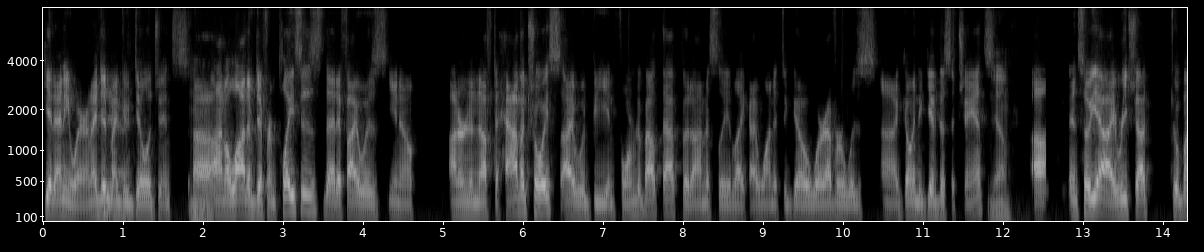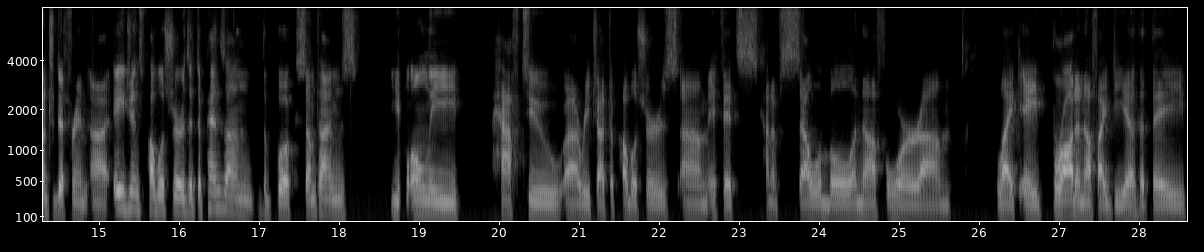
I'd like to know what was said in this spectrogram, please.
get anywhere. And I did my due diligence uh, Mhm. on a lot of different places. That if I was you know honored enough to have a choice, I would be informed about that. But honestly, like I wanted to go wherever was uh, going to give this a chance. Yeah. Uh, and so, yeah, I reached out to a bunch of different uh, agents, publishers. It depends on the book. Sometimes you only have to uh, reach out to publishers um, if it's kind of sellable enough or um, like a broad enough idea that they,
